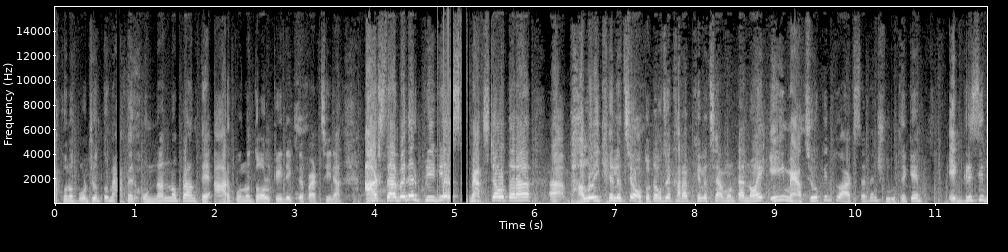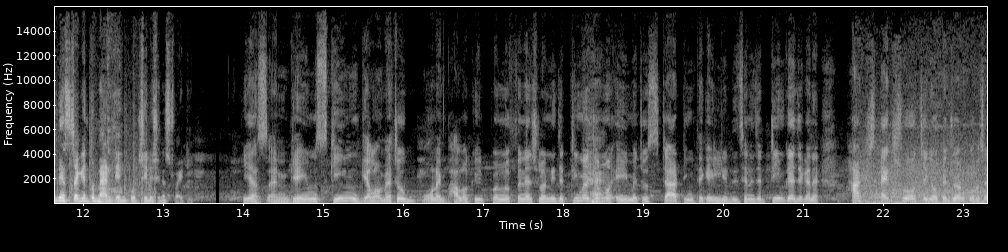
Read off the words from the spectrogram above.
এখনও পর্যন্ত ম্যাপের অন্যান্য প্রান্তে আর কোনো দলকেই দেখতে পাচ্ছি না। আর সেভেনের প্রিভিয়াস ম্যাচটাও তারা ভালোই খেলেছে, অতটাও যে খারাপ খেলেছে এমনটা নয়। এই ম্যাচেও কিন্তু আর সেভেন শুরু থেকে এগ্রেসিভনেসটা কিন্তু মেনটেন করছিল ইয়েস গেমস কিং গেল ম্যাচও অনেক ভালো কিল নিজের টিমের হ্যাঁ। জন্য। এই ম্যাচও স্টার্টিং থেকে লিড দিচ্ছে নিজের টিমকে যেখানে একশো হচ্ছে কি ওকে জয়েন করেছে।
